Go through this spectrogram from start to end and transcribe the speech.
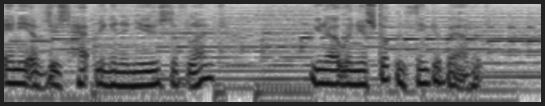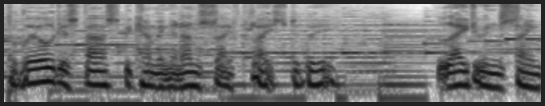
any of this happening in the news of late? You know, when you stop and think about it, the world is fast becoming an unsafe place to be. Later in the same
